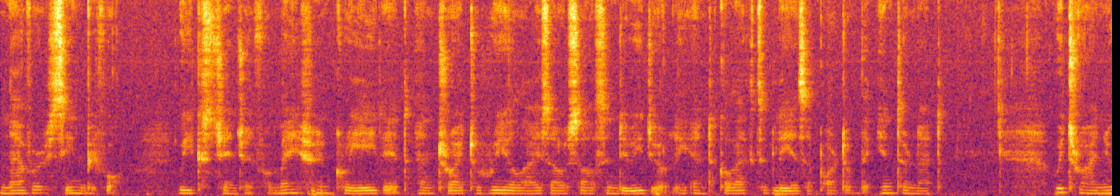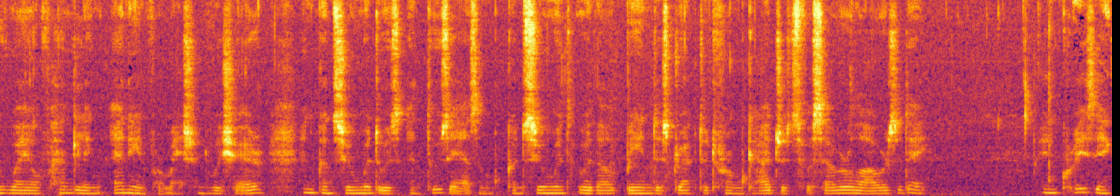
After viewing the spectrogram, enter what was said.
never seen before. We exchange information, create it, and try to realize ourselves individually and collectively as a part of the internet. We try a new way of handling any information we share and consume it with enthusiasm, consume it without being distracted from gadgets for several hours a day. Increasing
